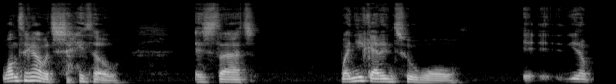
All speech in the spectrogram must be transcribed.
One thing I would say though is that when you get into a war, it, you know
